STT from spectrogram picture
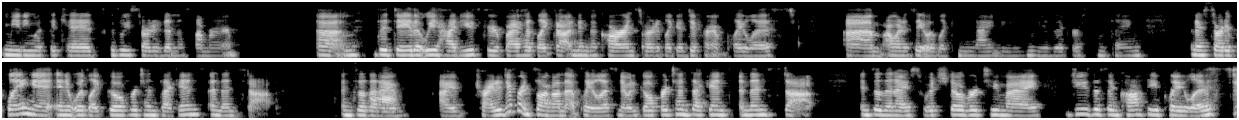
meeting with the kids because we started in the summer. Um, the day that we had youth group, I had like gotten in the car and started like a different playlist. Um, I want to say it was like 90s music or something. And I started playing it and it would like go for 10 seconds and then stop. And so then I I tried a different song on that playlist and it would go for 10 seconds and then stop. And so then I switched over to my Jesus and Coffee playlist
